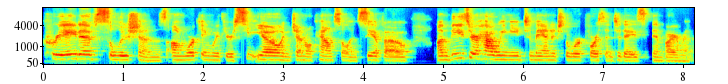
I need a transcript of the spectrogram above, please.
creative solutions on working with your CEO and general counsel and CFO on these are how we need to manage the workforce in today's environment.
